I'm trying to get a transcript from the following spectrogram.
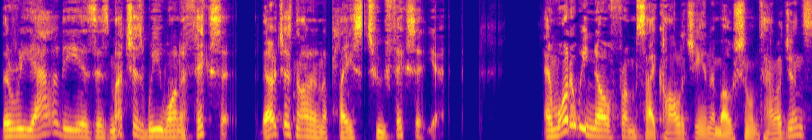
the reality is, as much as we want to fix it, they're just not in a place to fix it yet. And what do we know from psychology and emotional intelligence?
